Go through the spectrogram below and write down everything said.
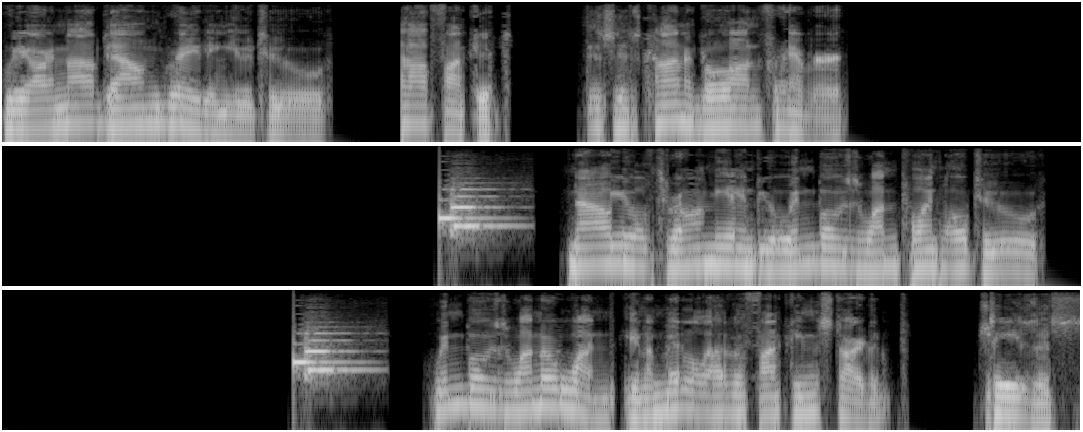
We are now downgrading you to... Ah fuck it. This is gonna go on forever. Now you'll throw me into Windows 1.02. Windows 101 in the middle of a fucking startup. Jesus.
